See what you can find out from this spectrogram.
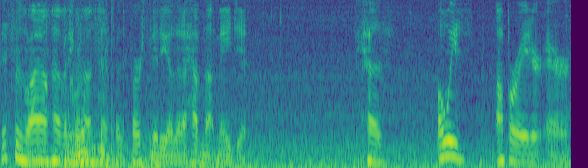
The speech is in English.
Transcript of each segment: This is why I don't have any content for the first video that I have not made yet. Because always operator error.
